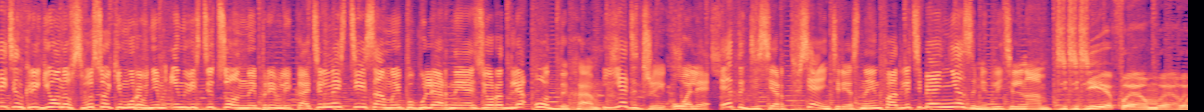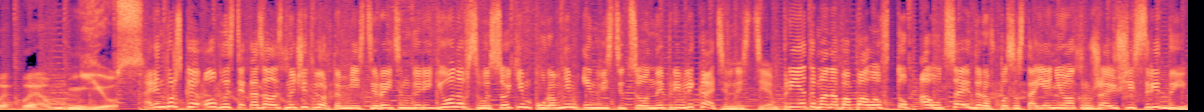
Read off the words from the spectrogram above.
Рейтинг регионов с высоким уровнем инвестиционной привлекательности и самые популярные озера для отдыха. Я диджей Оля. Это десерт. Вся интересная инфа для тебя незамедлительно. News. Оренбургская область оказалась на четвертом месте рейтинга регионов с высоким уровнем инвестиционной привлекательности. При этом она попала в топ аутсайдеров по состоянию окружающей среды.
